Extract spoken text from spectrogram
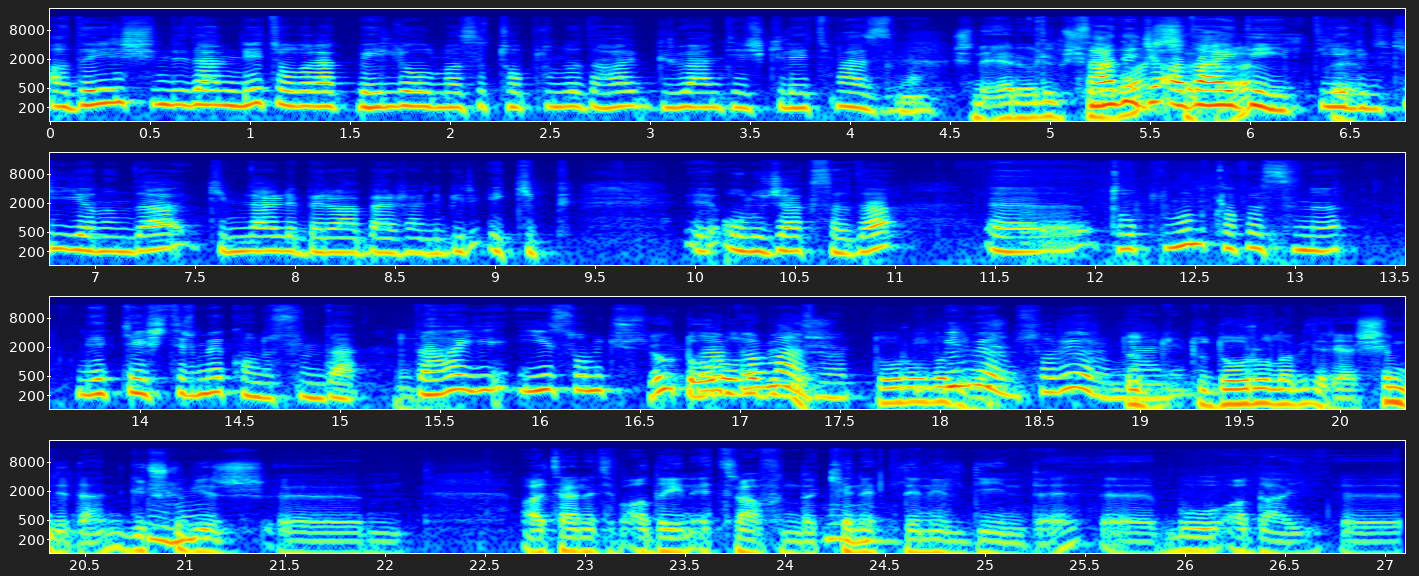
adayın şimdiden net olarak belli olması toplumda daha güven teşkil etmez mi? Şimdi eğer öyle bir şey Sadece varsa aday da- değil diyelim Evet. ki yanında kimlerle beraber hani bir ekip e, olacaksa da e, toplumun kafasını netleştirme konusunda daha iyi, iyi sonuçlar Yok, doğru olabilir. mı? Doğru olabilir. Bilmiyorum soruyorum yani. do- doğru olabilir ya şimdiden güçlü bir e, alternatif adayın etrafında kenetlenildiğinde e, bu aday e,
